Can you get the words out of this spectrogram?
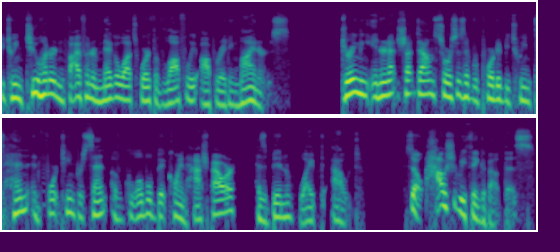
between 200 and 500 megawatts worth of lawfully operating miners. During the internet shutdown, sources have reported between 10 and 14% of global Bitcoin hash power has been wiped out. So, how should we think about this?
